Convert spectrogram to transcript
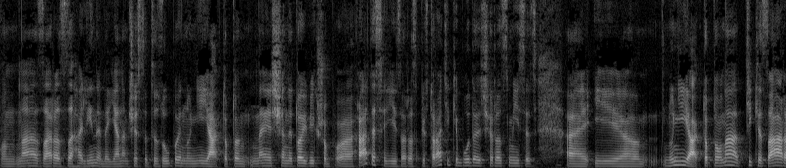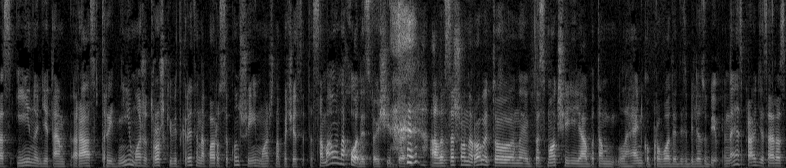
вона зараз взагалі не дає нам чистити зуби ну ніяк. Тобто в неї ще не той вік, щоб гратися, їй зараз півтора тільки буде через місяць. І ну ніяк. Тобто вона тільки зараз, іноді там раз в три дні може трошки відкрити на пару секунд, що її можна почистити. Сама вона ходить з тою щіткою, але все, що вона робить, то ну якби смокче її або там легенько проводить десь біля зубів. І в неї справді зараз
